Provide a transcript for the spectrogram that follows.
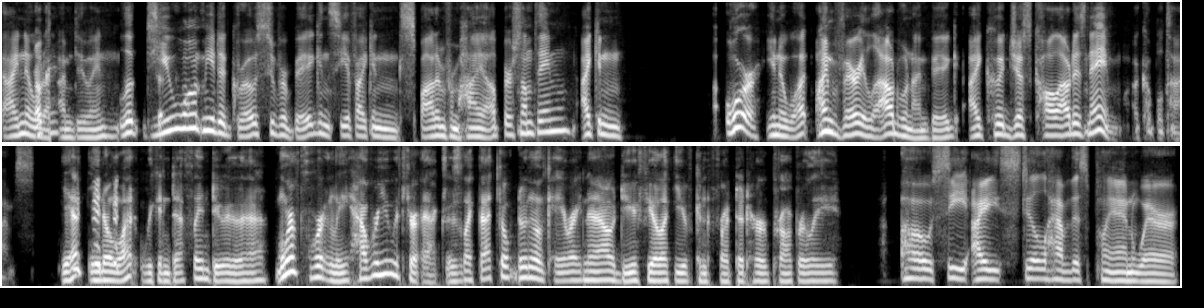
I know what Okay. I'm doing. Look, do So- you want me to grow super big and see if I can spot him from high up or something? I can or you know what? I'm very loud when I'm big. I could just call out his name a couple times. Yeah, you know what? We can definitely do that. More importantly, how are you with your ex? Is like that doing okay right now? Do you feel like you've confronted her properly? Oh, see, I still have this plan where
